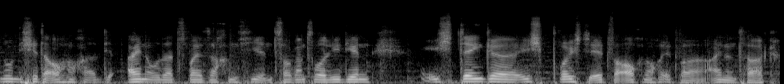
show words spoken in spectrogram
Nun, ich hätte auch noch die eine oder zwei Sachen hier in Zorgan zu erledigen. Ich denke, ich bräuchte etwa auch noch etwa einen Tag.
